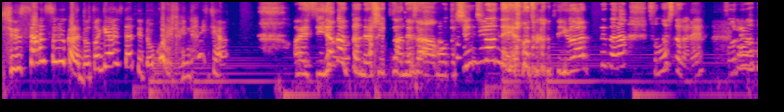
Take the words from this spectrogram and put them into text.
出産するからドタキャンしたって言って怒る人いないじゃん あいついなかったんだよ出産でさ、本当信じらんねえよとかって言われてたら、その人がね、それはもう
